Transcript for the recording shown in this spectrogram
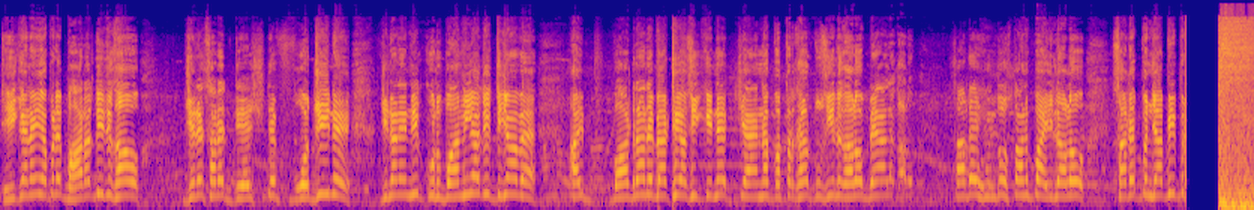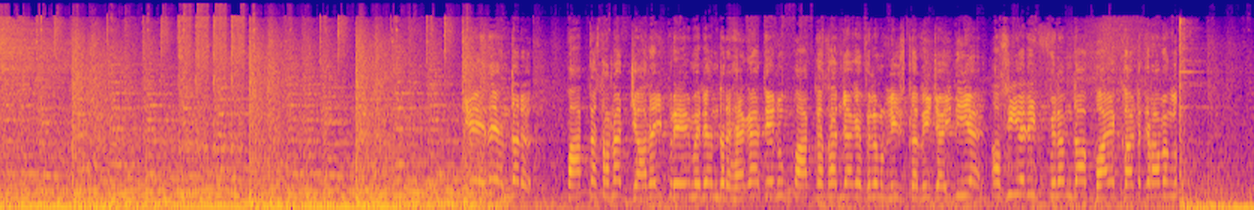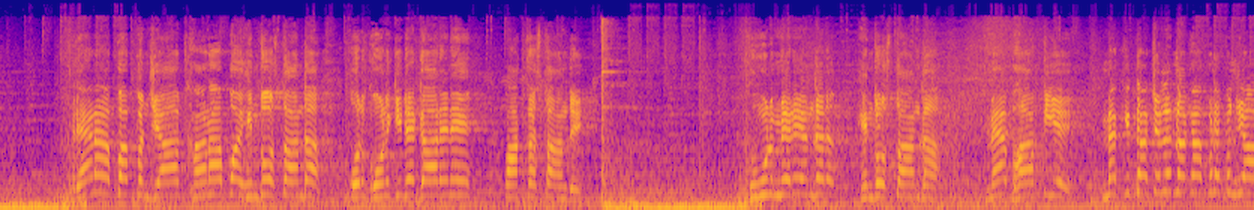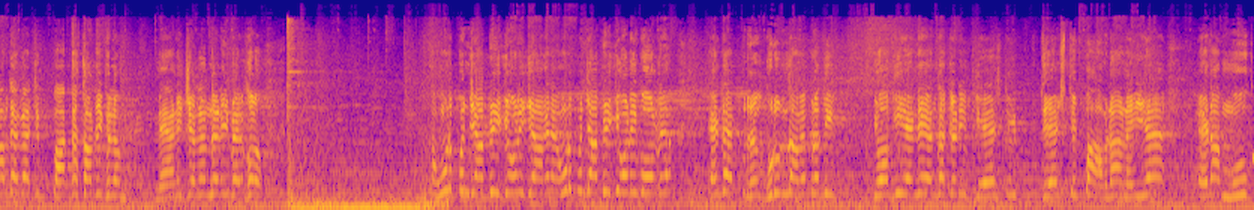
ਠੀਕ ਹੈ ਨਾ ਜੀ? ਆਪਣੇ ਭਾਰਤ ਦੀ ਦਿਖਾਓ। ਜਿਹੜੇ ਸਾਡੇ ਦੇਸ਼ ਦੇ ਫੌਜੀ ਨੇ, ਜਿਨ੍ਹਾਂ ਨੇ ਇੰਨੀ ਕੁਰਬਾਨੀਆਂ ਦਿੱਤੀਆਂ ਵੈ। ਅੱਜ ਬਾਰਡਰਾਂ ਦੇ ਬੈਠੇ ਅਸੀਂ ਕਿੰਨੇ ਚੈਨ ਨਾਲ ਪੱਤਰਕਾਰ ਤੁਸੀਂ ਲਗਾ ਲਓ ਬਿਆਨ ਲਗਾ ਲਓ। ਸਾਡੇ ਹਿੰਦੁਸਤਾਨ ਭਾਈ ਲਾ ਲਓ, ਸਾਡੇ ਪੰਜਾਬੀ ਜੇ ਇਹਦੇ ਅੰਦਰ ਪਾਕਿਸਤਾਨ ਦਾ ਜ਼ਿਆਦਾ ਹੀ ਪ੍ਰੇਮ ਇਹਦੇ ਅੰਦਰ ਹੈਗਾ ਤੇ ਇਹਨੂੰ ਪਾਕਿਸਤਾਨ ਜਾ ਕੇ ਫਿਲਮ ਰਿਲੀਜ਼ ਕਰਨੀ ਚਾਹੀਦੀ ਹੈ। ਅਸੀਂ ਇਹਦੀ ਫਿਲਮ ਦਾ ਬਾਇਕਾਟ ਕਰਾਵਾਂਗੇ। ਰਹਿਣਾ ਆਪਾਂ ਪੰਜਾਬ, ਖਾਣਾ ਆਪਾਂ ਹਿੰਦੁਸਤਾਨ ਦਾ। ਔਰ ਗੁਣ ਕਿਹਦੇ ਗਾ ਰਹੇ ਨੇ? ਪਾਕਿਸਤਾਨ ਦੇ। ਖੂਨ ਮੇਰੇ ਅੰਦਰ, ਹਿੰਦੁਸਤਾਨ ਦਾ। ਮੈਂ ਭਾਰਤੀਏ, ਮੈਂ ਕਿੱਦਾਂ ਚੱਲਣ ਲੱਗਾ ਆਪਣੇ ਪੰਜਾਬ ਦੇ ਵਿੱਚ? ਪਾਕਿਸਤਾਨ ਦੀ ਫਿਲਮ ਮੈਂ ਨਹੀਂ ਚੱਲਣ ਦੇਣੀ ਮੇਰੇ ਕੋਲ। ਹੁਣ ਪੰਜਾਬੀ ਕਿਉਂ ਨਹੀਂ ਜਾਗ ਰਿਹਾ? ਹੁਣ ਪੰਜਾਬੀ ਕਿਉਂ ਨਹੀਂ ਬੋਲ ਰਿਹਾ? ਇਹਦੇ ਗੁਰੂ ਰੰਧਾਵੇ ਪ੍ਰਤੀ, ਕਿਉਂਕਿ ਇਹਦੇ ਅੰਦਰ ਜਿਹੜੀ ਦੇਸ਼ ਦੀ ਦੇਸ਼ ਦੀ ਭਾਵਨਾ ਨਹੀਂ ਹੈ, ਇਹਦਾ ਮੂੰਹ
